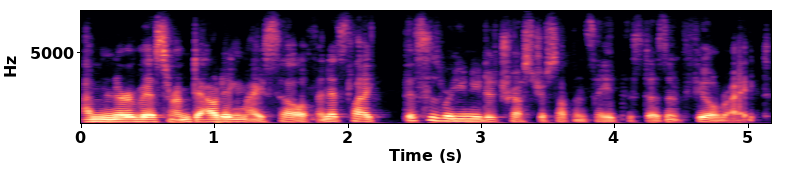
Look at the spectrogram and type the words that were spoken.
I'm nervous or I'm doubting myself. And it's like, this is where you need to trust yourself and say, this doesn't feel right.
